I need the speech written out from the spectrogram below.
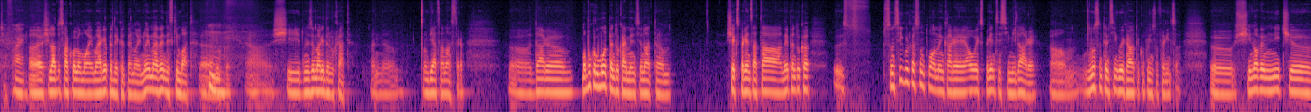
Ce fain. Uh, și l-a dus acolo mai, mai repede decât pe noi. Noi mai avem de schimbat uh, mm. lucruri. Uh, și Dumnezeu mai are de lucrat în, uh, în viața noastră. Uh, dar uh, mă bucur mult pentru că ai menționat uh, și experiența ta, Andrei, pentru că uh, sunt sigur că sunt oameni care au experiențe similare. Um, nu suntem singuri care au trecut prin suferință. Uh, și nu avem nici uh,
